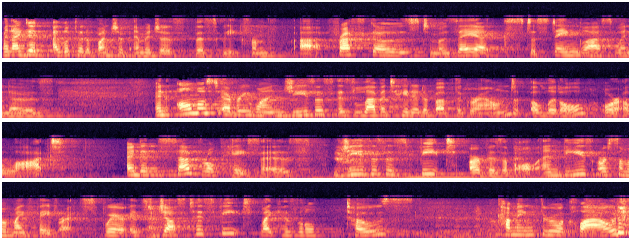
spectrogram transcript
And I did, I looked at a bunch of images this week from uh, frescoes to mosaics to stained glass windows. And almost every one, Jesus is levitated above the ground a little or a lot. And in several cases, Jesus' feet are visible, and these are some of my favorites, where it's just his feet, like his little toes coming through a cloud.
